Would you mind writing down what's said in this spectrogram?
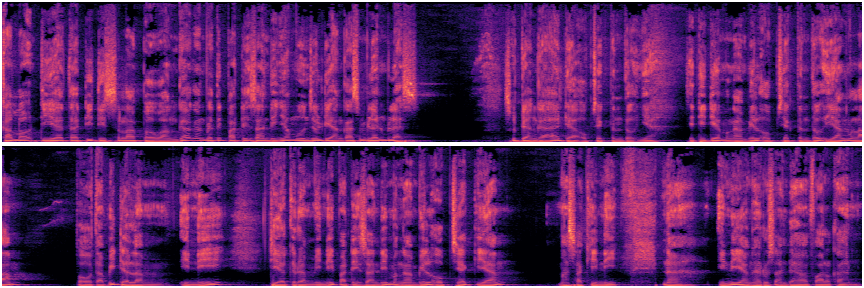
Kalau dia tadi di sela bawangga kan berarti patik sandinya muncul di angka 19. Sudah nggak ada objek bentuknya. Jadi dia mengambil objek bentuk yang lampau. Tapi dalam ini diagram ini patik sandi mengambil objek yang masa kini. Nah ini yang harus Anda hafalkan.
